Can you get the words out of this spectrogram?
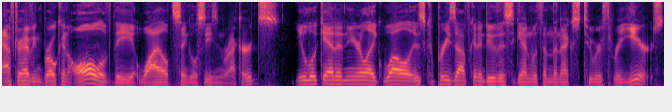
after having broken all of the wild single season records, you look at it and you're like, well, is Kaprizov going to do this again within the next two or three years?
